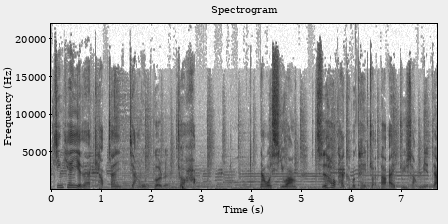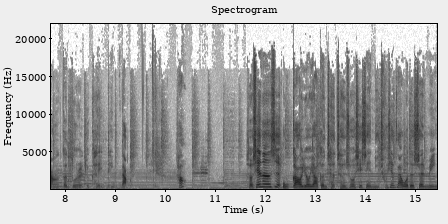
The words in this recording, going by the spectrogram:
今天也在挑战讲五个人就好。那我希望之后看可不可以转到 IG 上面，这样更多人就可以听到。好。首先呢，是五告又要跟晨晨说谢谢你出现在我的生命，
